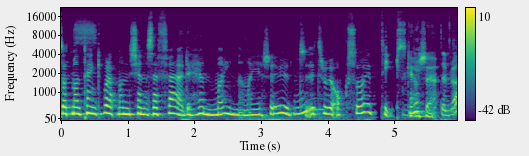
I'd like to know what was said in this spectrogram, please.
Så att man tänker på att man känner sig färdig hemma innan man ger sig ut. Mm. Det tror jag också är ett tips kanske. Jättebra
